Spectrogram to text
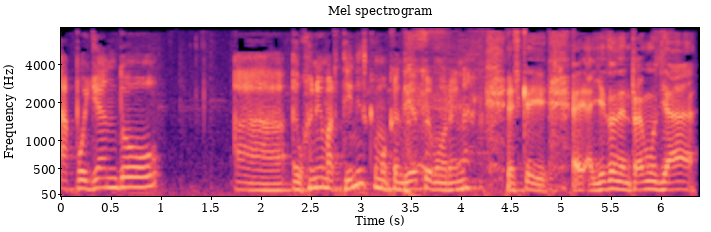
apoyando a Eugenio Martínez como candidato de Morena? Es que eh, ahí es donde entramos ya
